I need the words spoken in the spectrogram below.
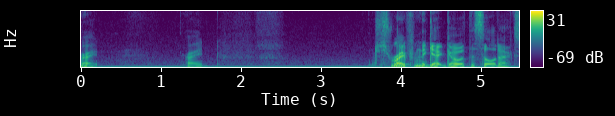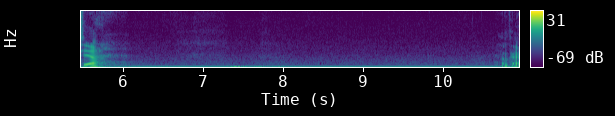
Right. Right. Just right from the get go with the Sylladex, yeah. Okay.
